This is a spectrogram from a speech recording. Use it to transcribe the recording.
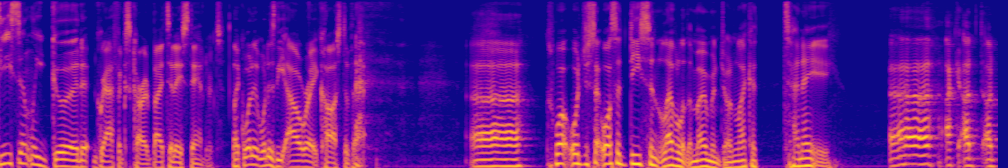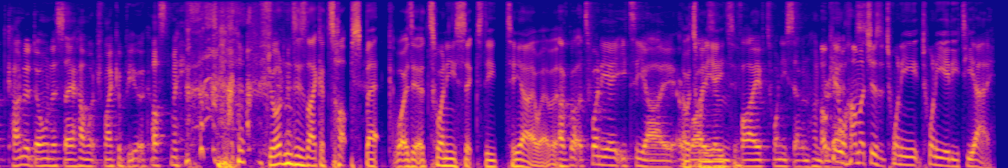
decently good graphics card by today's standards? Like what what is the outright cost of that? uh, what would you say? What's a decent level at the moment, John? Like a 1080? Uh, I, I, I kind of don't want to say how much my computer cost me. Jordan's is like a top spec. What is it? A 2060 Ti or whatever? I've got a 2080 Ti, a oh, Ryzen 5 2700. Okay, well, how much is a 20, 2080 Ti?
